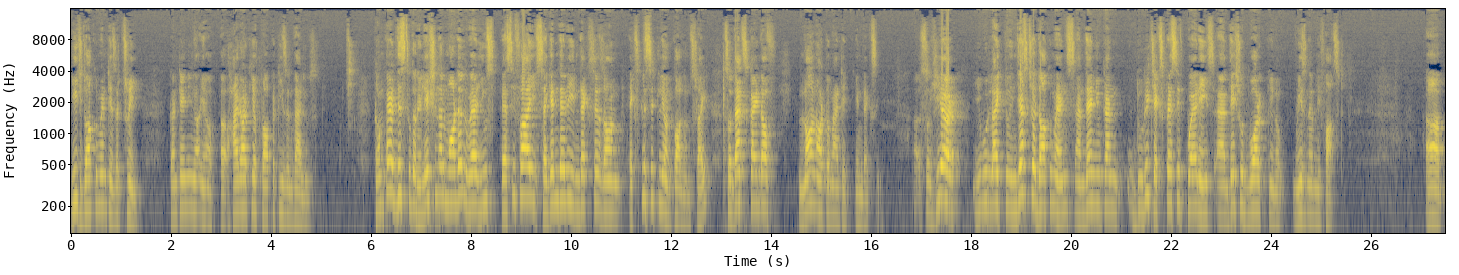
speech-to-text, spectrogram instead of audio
Each document is a tree containing a, you know, a hierarchy of properties and values. compare this to the relational model where you specify secondary indexes on explicitly on columns, right? So that's kind of non-automatic indexing. Uh, so here you would like to ingest your documents and then you can do rich expressive queries and they should work you know reasonably fast. Uh,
